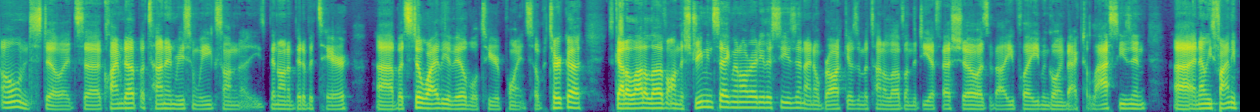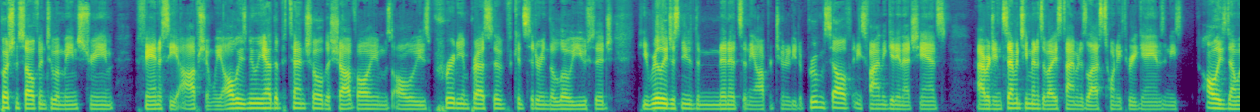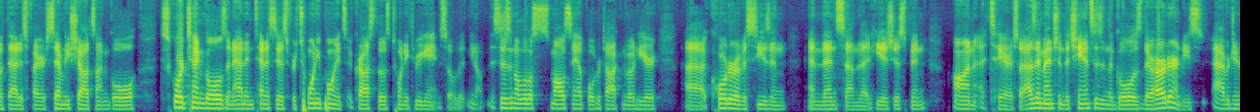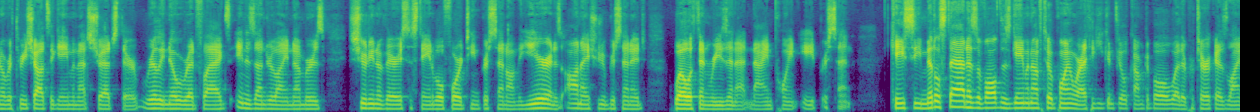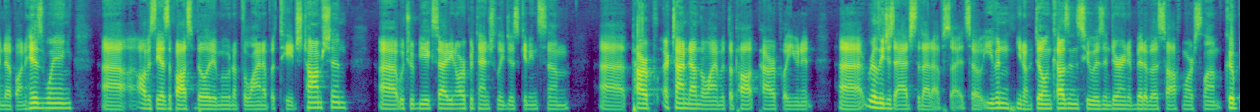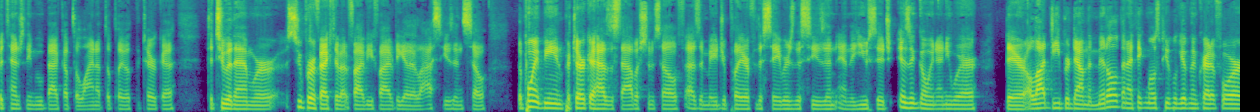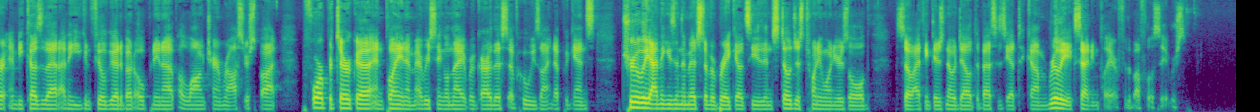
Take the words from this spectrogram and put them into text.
owned still. It's uh, climbed up a ton in recent weeks. On He's been on a bit of a tear. Uh, but still widely available to your point. So Peterka, he's got a lot of love on the streaming segment already this season. I know Brock gives him a ton of love on the DFS show as a value play, even going back to last season. Uh, and now he's finally pushed himself into a mainstream fantasy option. We always knew he had the potential. The shot volume was always pretty impressive considering the low usage. He really just needed the minutes and the opportunity to prove himself, and he's finally getting that chance averaging 17 minutes of ice time in his last 23 games. And he's all he's done with that is fire 70 shots on goal, scored 10 goals, and add in 10 assists for 20 points across those 23 games. So that you know, this isn't a little small sample we're talking about here. Uh, quarter of a season and then some that he has just been on a tear. So as I mentioned, the chances and the goals they're hard earned. He's averaging over three shots a game in that stretch. There are really no red flags in his underlying numbers. Shooting a very sustainable 14% on the year, and his on ice shooting percentage well within reason at 9.8%. Casey Mittelstadt has evolved his game enough to a point where I think you can feel comfortable whether Peterka is lined up on his wing Uh, obviously, has the possibility of moving up the lineup with Tage Thompson, uh, which would be exciting, or potentially just getting some uh, power time down the line with the power play unit. Uh, really just adds to that upside. So even you know Dylan Cozens, who is enduring a bit of a sophomore slump, could potentially move back up the lineup to play with Peterka. The two of them were super effective at five v five together last season. So the point being, Peterka has established himself as a major player for the Sabres this season, and the usage isn't going anywhere. They're a lot deeper down the middle than I think most people give them credit for. And because of that, I think you can feel good about opening up a long term roster spot for Peterka and playing him every single night, regardless of who he's lined up against. Truly, I think he's in the midst of a breakout season, still just 21 years old. So I think there's no doubt the best is yet to come. Really exciting player for the Buffalo Sabres.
